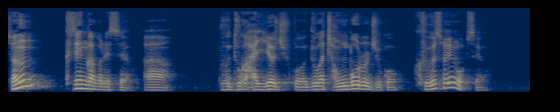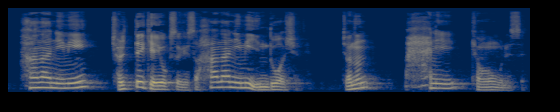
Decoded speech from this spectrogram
저는 그 생각을 했어요. 아 누가 알려주고 누가 정보를 주고 그거 소용없어요. 하나님이 절대 개혁 속에서 하나님이 인도하셔야 돼요. 저는 많이 경험을 했어요.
